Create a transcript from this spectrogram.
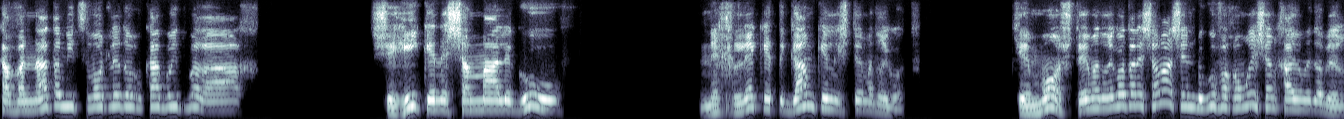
כוונת המצוות לדבקה בו יתברך, שהיא כנשמה לגוף, נחלקת גם כן לשתי מדרגות. כמו שתי מדרגות הנשמה שהן בגוף החומרי שהן חי ומדבר.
